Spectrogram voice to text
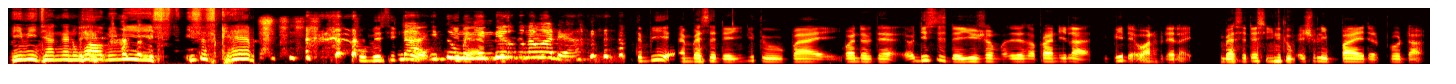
Mimi jangan wow, Mimi is is a scam. So basically, Nah, itu menyindir tu nama dia. To be ambassador, you need to buy one of the. This is the usual modus operandi lah. To be that one of the like ambassadors, you need to actually buy their product,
